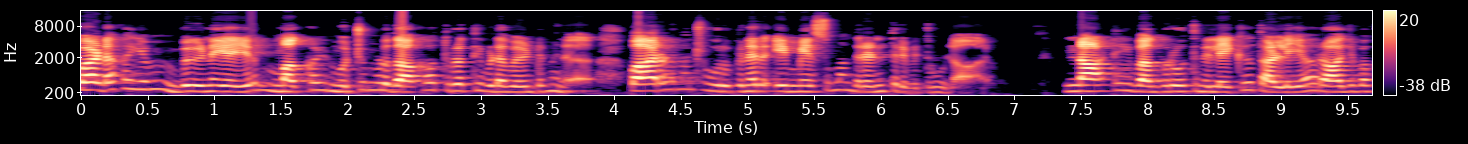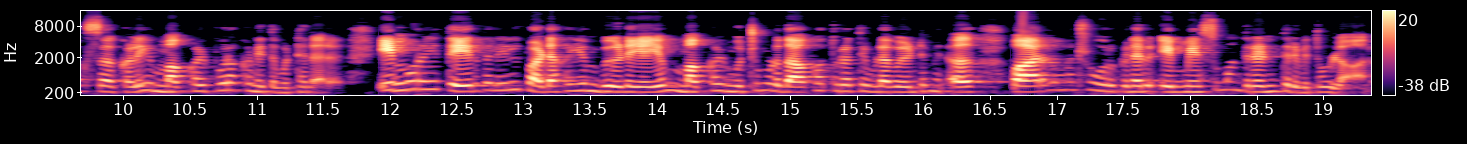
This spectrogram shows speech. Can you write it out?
படகையும் வீணையையும் மக்கள் முற்றுமுழுதாக துரத்திவிட வேண்டும் என பாராளுமன்ற உறுப்பினர் எம். ஏ. சுமந்திரன் தெரிவித்துள்ளார். நாட்டை வங்குரோத் நிலைக்கு தள்ளிய ராஜபக்சக்களை மக்கள் புறக்கணித்து விட்டனர். இம்முறை தேர்தலில் படகையும் வீணையையும் மக்கள் முற்றுமுழுதாக துரத்திவிட வேண்டும் என பாராளுமன்ற உறுப்பினர் எம். ஏ. சுமந்திரன் தெரிவித்துள்ளார்.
